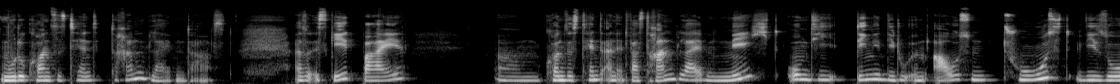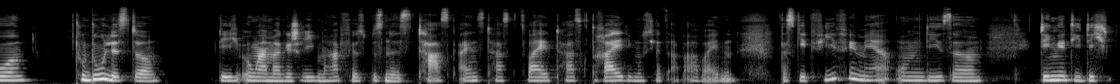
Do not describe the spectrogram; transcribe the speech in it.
wo du konsistent dranbleiben darfst. Also es geht bei ähm, konsistent an etwas dranbleiben nicht um die Dinge, die du im Außen tust, wie so To-Do-Liste die ich irgendwann mal geschrieben habe fürs Business. Task 1, Task 2, Task 3, die muss ich jetzt abarbeiten. Das geht viel, viel mehr um diese Dinge, die dich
